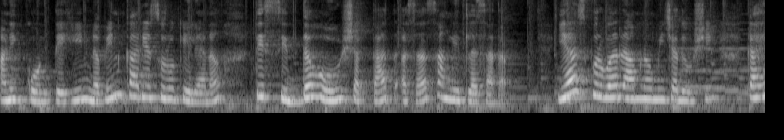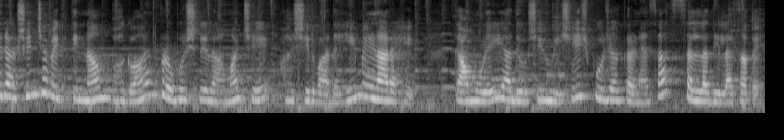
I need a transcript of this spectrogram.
आणि कोणतेही नवीन कार्य सुरू केल्यानं ते सिद्ध होऊ शकतात असं सांगितलं जातं. याचबरोबर रामनवमीच्या दिवशी काही राशींच्या व्यक्तींना भगवान प्रभू श्रीरामाचे आशीर्वादही मिळणार आहे. त्यामुळे या दिवशी विशेष पूजा करण्याचा सल्ला दिला जातो आहे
